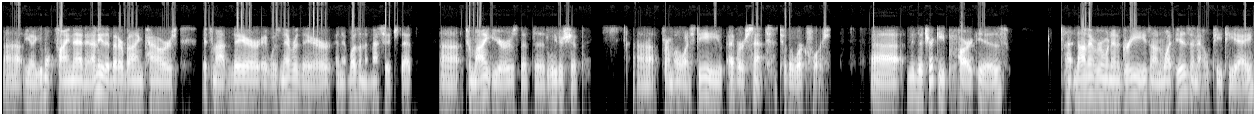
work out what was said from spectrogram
Uh, you know, you won't find that in any of the better buying powers. It's not there. It was never there, and it wasn't a message that, uh, to my ears, that the leadership uh, from OSD ever sent to the workforce. Uh, the tricky part is uh, not everyone agrees on what is an LPTA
